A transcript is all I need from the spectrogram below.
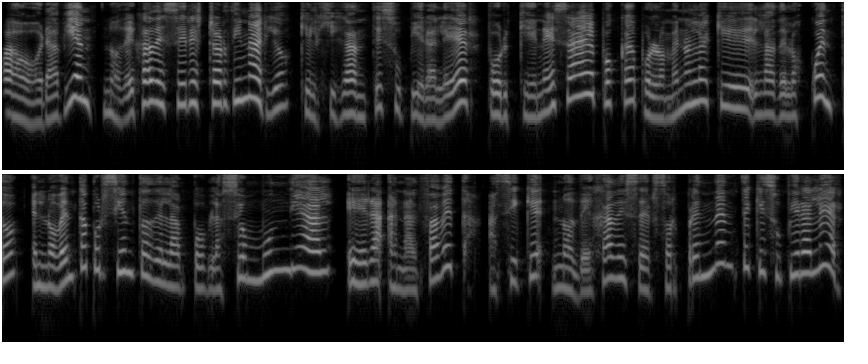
Ahora bien, no deja de ser extraordinario que el gigante supiera leer, porque en esa época, por lo menos la que la de los cuentos, el 90% de la población mundial era analfabeta. Así que no deja de ser sorprendente que supiera leer,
